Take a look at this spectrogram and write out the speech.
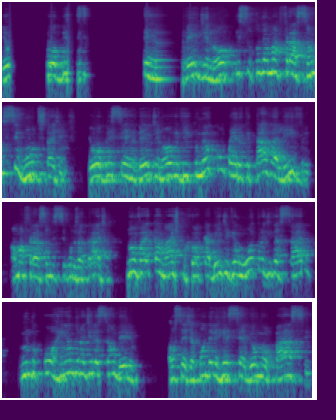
eu observei de novo, isso tudo é uma fração de segundos, tá, gente? Eu observei de novo e vi que o meu companheiro que estava livre, há uma fração de segundos atrás, não vai estar mais, porque eu acabei de ver um outro adversário indo correndo na direção dele. Ou seja, quando ele recebeu o meu passe,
